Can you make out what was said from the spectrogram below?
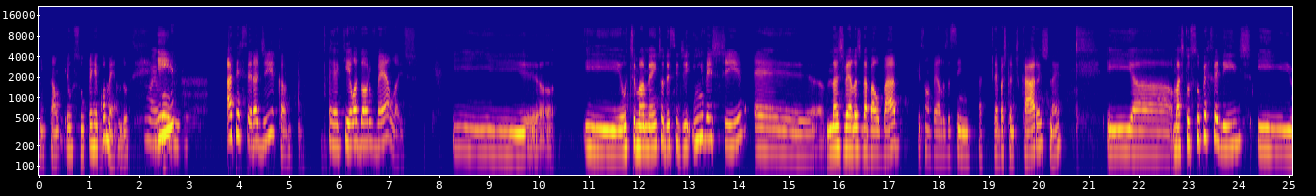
Então, eu super recomendo. Ah, e a terceira dica é que eu adoro velas e, e ultimamente eu decidi investir é, nas velas da Baobab, que são velas assim até bastante caras, né? E, uh, mas estou super feliz e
